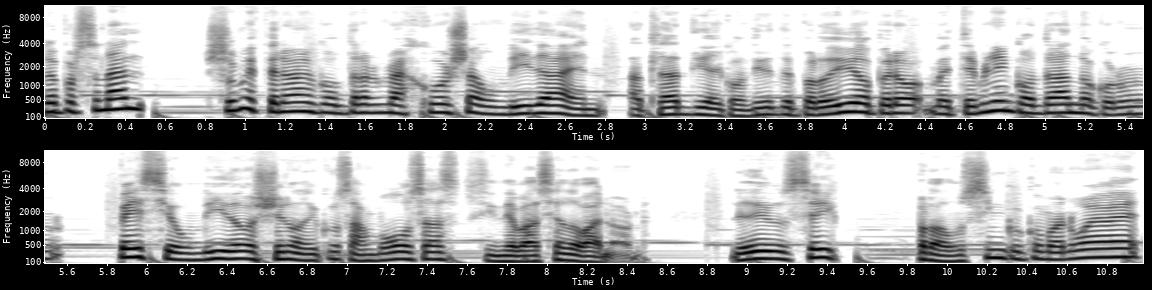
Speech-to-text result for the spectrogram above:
lo personal, yo me esperaba encontrar una joya hundida en Atlántida, el continente perdido, pero me terminé encontrando con un pecio hundido lleno de cosas mozas sin demasiado valor. Le doy un 6, perdón, un 5,9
